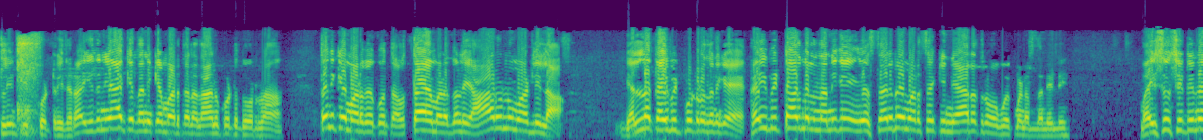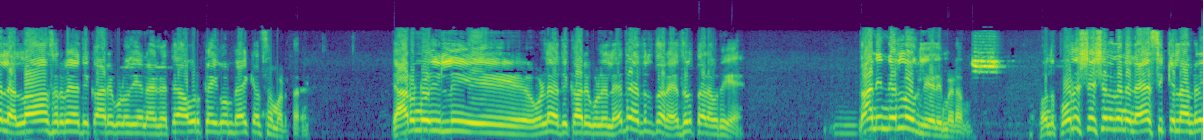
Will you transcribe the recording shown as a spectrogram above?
ಕ್ಲೀನ್ ಚಿಟ್ ಕೊಟ್ಟಿದ್ದೀರಾ? ಇದನ್ನ ಯಾಕೆ ತನಿಖೆ ಮಾಡ್ತಾರ ನಾನು ಕೊಟ್ಟ ದೂರ್ನ? ತನಿಖೆ ಮಾಡ್ಬೇಕು ಅಂತ ಒತ್ತಾಯ ಮಾಡೋದ್ರಲ್ಲಿ ಯಾರೂನು ಮಾಡ್ಲಿಲ್ಲ. ಎಲ್ಲ ಕೈ ಬಿಟ್ಬಿಟ್ರು ನನಗೆ. ಕೈ ಬಿಟ್ಟಾದ್ಮೇಲೆ ನನಗೆ ಸರ್ವೆ ಮಾಡ್ಸಕ್ಕೆ ಇನ್ ಯಾರ ಹತ್ರ ಹೋಗ್ಬೇಕು ಮೇಡಮ್ ನಾನು ಇಲ್ಲಿ ಮೈಸೂರು ಸಿಟಿನಲ್ಲಿ ಎಲ್ಲಾ ಸರ್ವೆ ಅಧಿಕಾರಿಗಳು ಏನಾಗುತ್ತೆ, ಅವ್ರ ಕೈಗೊಂಬೆ ಕೆಲಸ ಮಾಡ್ತಾರೆ. ಯಾರನ್ನು ಇಲ್ಲಿ ಒಳ್ಳೆ ಅಧಿಕಾರಿಗಳಿಲ್ಲ ಅದೇ ಹೆದರ್ತಾರೆ ಹೆದರ್ತಾರೆ ಅವರಿಗೆ. ನಾನು ಹೋಗ್ಲಿ ಹೇಳಿ ಮೇಡಮ್? ಒಂದು ಪೊಲೀಸ್ ಸ್ಟೇಷನ್ ನನಗೆ ನ್ಯಾಯ ಸಿಕ್ಕಿಲ್ಲ ಅಂದ್ರೆ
